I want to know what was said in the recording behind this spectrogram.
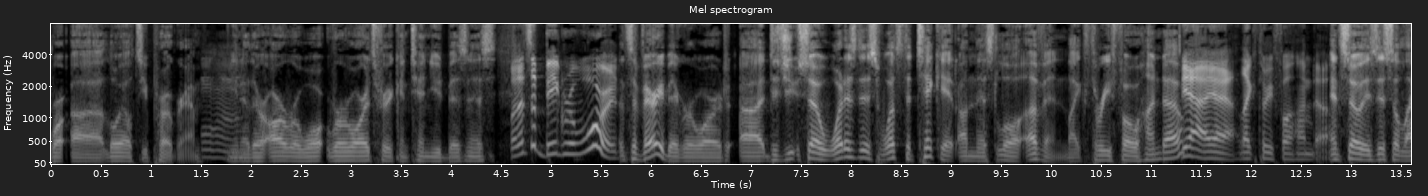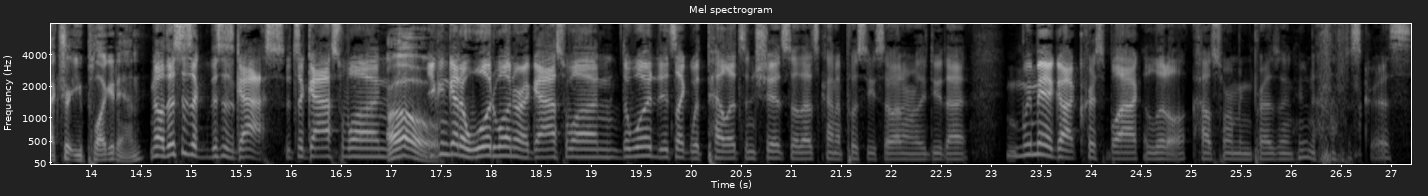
uh, loyalty program. Mm-hmm. You know, there are rewar- rewards for your continued business. But that's a big reward. It's a very big reward. Uh, did you? So, what is this? What's the ticket on this little oven? Like three faux hundo? Yeah, yeah, yeah, like three four hundo. And so, is this electric? You plug it in. No, this is a this is gas. It's a gas one. Oh. you can get a wood one or a gas one. The wood, it's like with pellets and shit, so that's kind of pussy. So I don't really do that. We may have got Chris Black a little housewarming present. Who knows, Chris?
